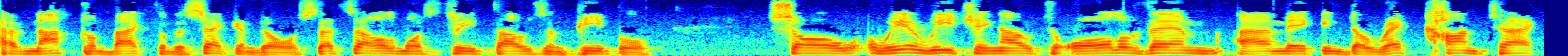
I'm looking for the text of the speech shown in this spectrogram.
have not come back for the second dose. That's almost 3,000 people. So we're reaching out to all of them, uh, making direct contact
